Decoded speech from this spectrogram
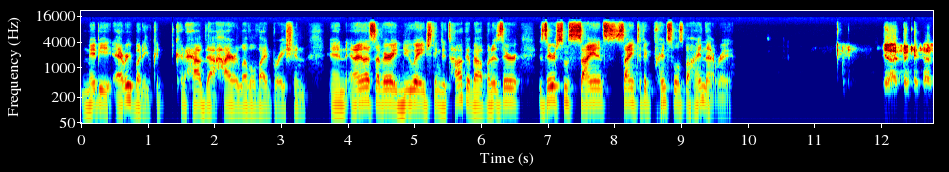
maybe everybody could could have that higher level vibration. And and i know that's a very new age thing to talk about but is there is there some science scientific principles behind that ray? Yeah i think it has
